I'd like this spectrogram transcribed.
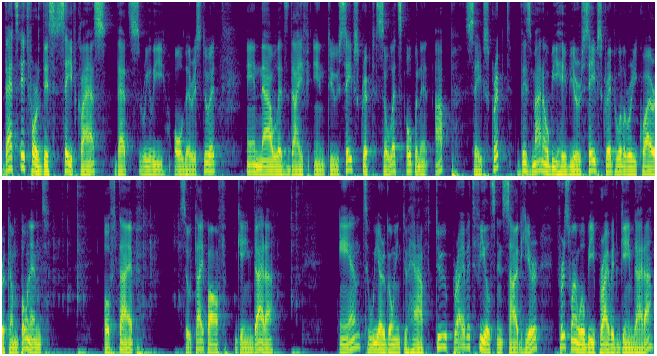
That's it for this save class. That's really all there is to it. And now let's dive into save script. So let's open it up, save script. This mono behavior save script will require a component of type, so type of game data. And we are going to have two private fields inside here. First one will be private game data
